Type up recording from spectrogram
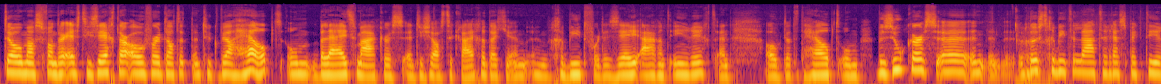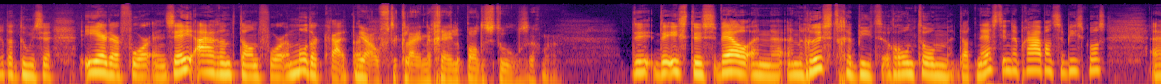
Thomas van der Est die zegt daarover dat het natuurlijk wel helpt om beleidsmakers enthousiast te krijgen. Dat je een, een gebied voor de zeearend inricht. En ook dat het helpt om bezoekers eh, een, een rustgebied te laten respecteren. Dat doen ze eerder voor een zeearend dan voor een modderkruiper. Ja, of de kleine gele paddenstoel, zeg maar. Er, is dus wel een, eh, een rustgebied rondom dat nest in de Brabantse biesbos. Eh,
